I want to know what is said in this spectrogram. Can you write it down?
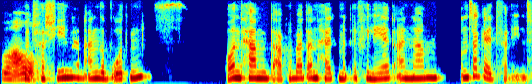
wow. mit verschiedenen Angeboten und haben darüber dann halt mit Affiliate-Einnahmen unser Geld verdient.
